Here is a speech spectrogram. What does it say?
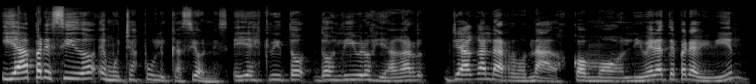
Y ha aparecido en muchas publicaciones. Ella ha escrito dos libros ya, galardonados, como Libérate para Vivir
